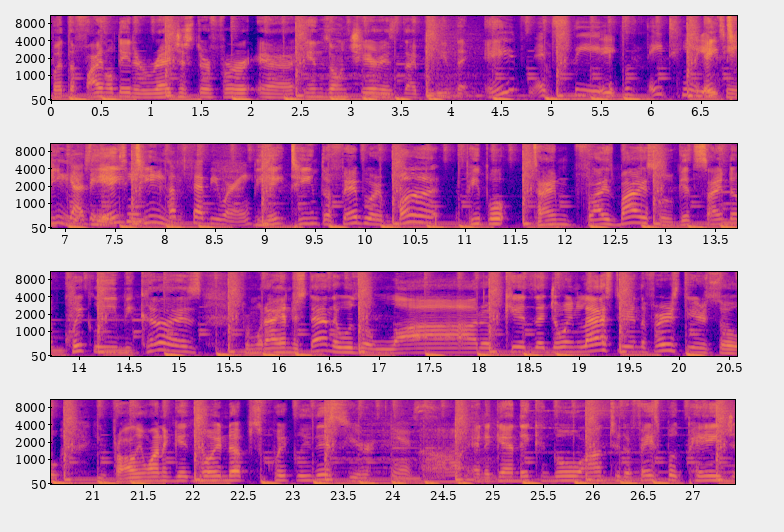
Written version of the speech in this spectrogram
But the final day to register for uh, N-Zone cheer is, I believe, the 8th. It's the 18th. The 18th. Yeah, The the 18th, 18th. of February. the 18th of February. But people, time flies by, so get signed up quickly because, from what I understand, there was a lot of kids that joined last year in the first year. So you probably want to get joined up quickly this year. Yes. Uh, and again, they can go onto the Facebook page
